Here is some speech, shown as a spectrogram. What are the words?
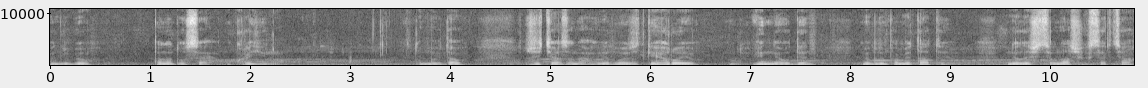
він любив понад усе Україну. Тому віддав життя за нього. Я думаю, за таких героїв він не один. Ми будемо пам'ятати, вони лишаться в наших серцях.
